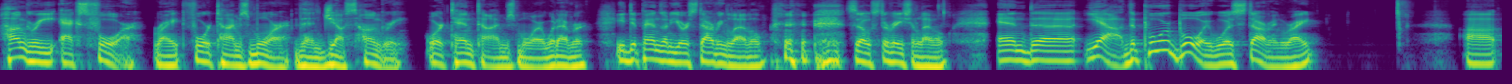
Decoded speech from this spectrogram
hungry x4, right? Four times more than just hungry or 10 times more, whatever. It depends on your starving level. so, starvation level. And uh, yeah, the poor boy was starving, right? Uh,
